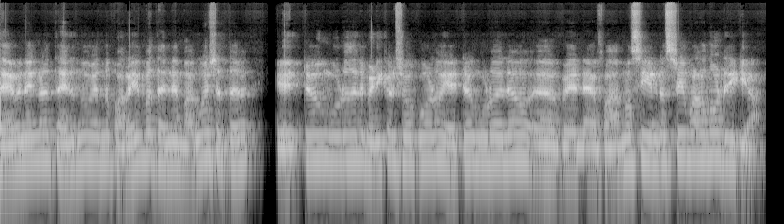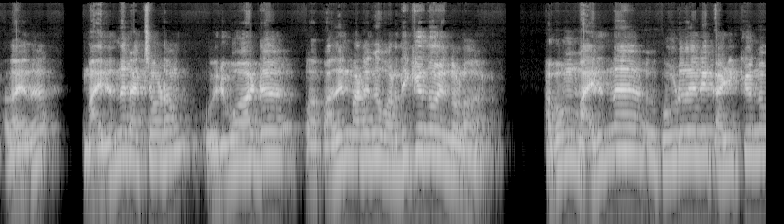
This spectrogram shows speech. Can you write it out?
സേവനങ്ങൾ തരുന്നു എന്ന് പറയുമ്പോൾ തന്നെ മറുവശത്ത് ഏറ്റവും കൂടുതൽ മെഡിക്കൽ ഷോപ്പുകളും ഏറ്റവും കൂടുതൽ പിന്നെ ഫാർമസി ഇൻഡസ്ട്രിയും വളർന്നുകൊണ്ടിരിക്കുക. അതായത് മരുന്ന് കച്ചവടം ഒരുപാട് പതിന് പതിന്മടങ്ങ് വർദ്ധിക്കുന്നു എന്നുള്ളതാണ്. അപ്പം മരുന്ന് കൂടുതൽ കഴിക്കുന്നു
